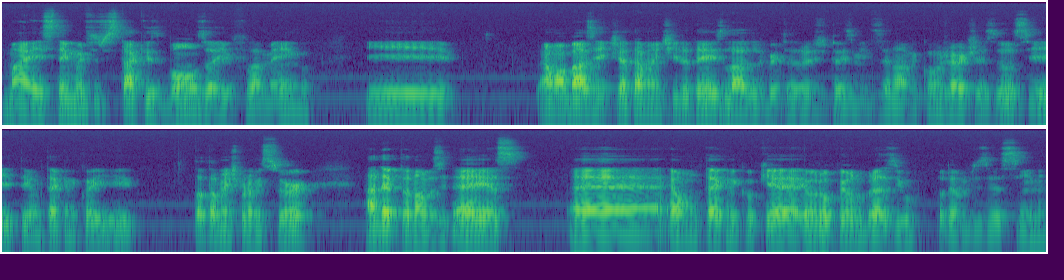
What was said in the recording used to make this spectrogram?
Mas tem muitos destaques bons aí o Flamengo e é uma base aí que já está mantida desde lá do Libertadores de 2019 com o Jorge Jesus e tem um técnico aí totalmente promissor, adepto a novas ideias, é, é um técnico que é europeu no Brasil, podemos dizer assim, né?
